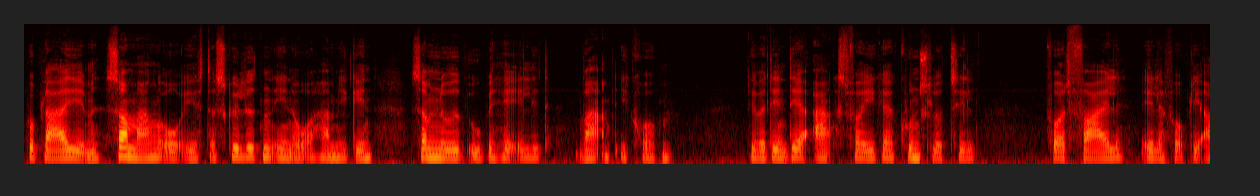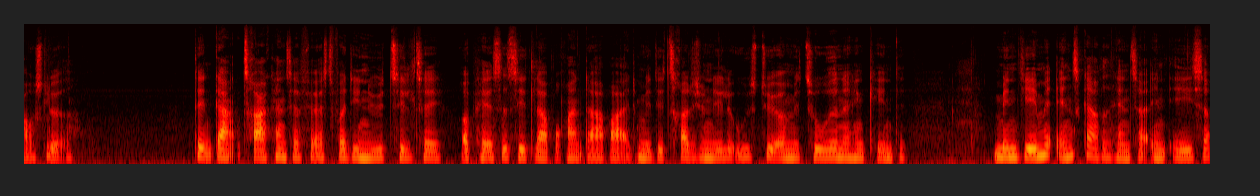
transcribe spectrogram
på plejehjemmet, så mange år efter, skyllede den ind over ham igen, som noget ubehageligt, varmt i kroppen. Det var den der angst for ikke at kunne slå til, for at fejle eller for at blive afsløret. Dengang trak han sig først fra de nye tiltag og passede sit laborantarbejde med det traditionelle udstyr og metoderne, han kendte. Men hjemme anskaffede han sig en Acer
